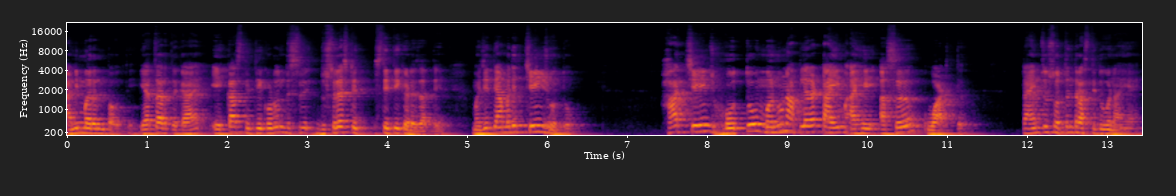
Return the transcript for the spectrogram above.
आणि मरण पावते. याचा अर्थ काय? एका स्थितीकडून दुसरी दुसऱ्या स्थितीकडे जाते. म्हणजे त्यामध्ये चेंज होतो. हा चेंज होतो म्हणून आपल्याला टाईम आहे असं वाटतं. टाईमचं स्वतंत्र अस्तित्व नाही आहे.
